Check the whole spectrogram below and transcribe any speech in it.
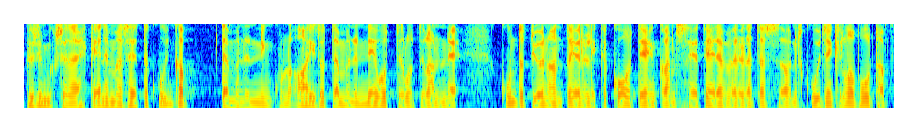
kysymyksenä ehkä enemmän se, että kuinka tämmöinen niin kuin aito tämmöinen neuvottelutilanne kuntatyönantajan eli KTn kanssa ja teidän välillä tässä on, jos kuitenkin lopulta –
